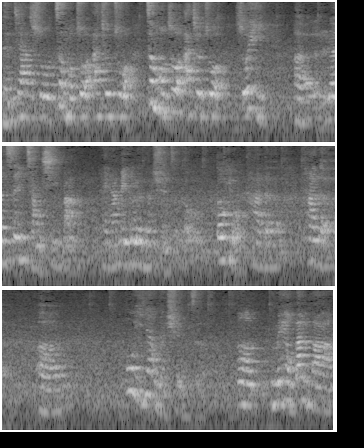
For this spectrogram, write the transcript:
人家说这么做啊就做，这么做啊就做。所以呃，人生一场戏嘛，哎呀，每个人的选择都都有他的他的呃不一样的选择。嗯，没有办法。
